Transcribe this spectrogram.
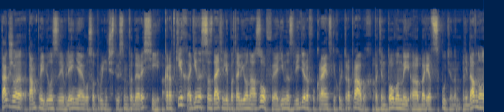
Также там появилось заявление о его сотрудничестве с МВД России. Коротких один из создателей батальона Азов и один из лидеров украинских ультраправых, патентованный а, борец с Путиным. Недавно он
